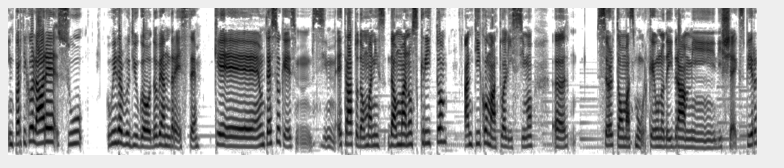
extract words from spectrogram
in particolare su Whither Would You Go, dove andreste, che è un testo che si- è tratto da un, manis- da un manoscritto antico ma attualissimo, eh, Sir Thomas Moore, che è uno dei drammi di Shakespeare.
